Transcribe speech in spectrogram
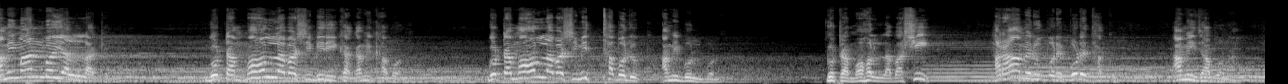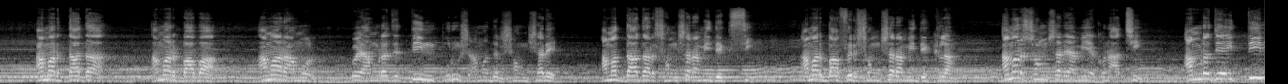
আমি মানবই আল্লাহকে। গোটা মহল্লাবাসী বিড়ি খাক, আমি খাব না। গোটা মহল্লাবাসী মিথ্যা বলুক, আমি বলব না। গোটা মহল্লাবাসী হারামের উপরে পড়ে থাকুক, আমি যাব না। আমার দাদা, আমার বাবা, আমার আমল, কই আমরা যে তিন পুরুষ আমাদের সংসারে, আমার দাদার সংসার আমি দেখছি, আমার বাপের সংসার আমি দেখলাম, আমার সংসারে আমি এখন আছি। আমরা যে এই তিন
